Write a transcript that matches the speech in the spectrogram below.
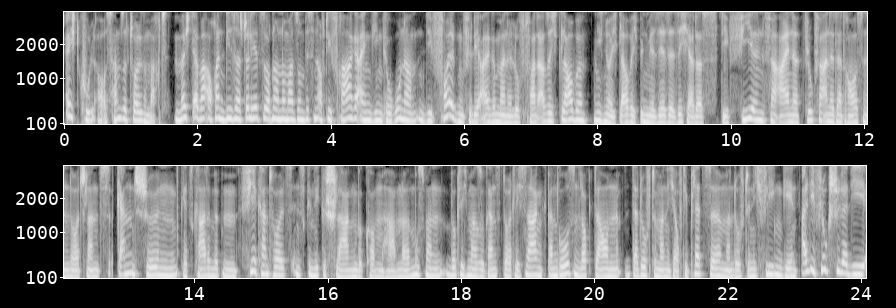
echt cool aus, haben sie toll gemacht. Möchte aber auch an dieser Stelle jetzt doch noch mal so ein bisschen auf die Frage eingehen, Corona, die Folgen für die allgemeine Luftfahrt. Also ich glaube, nicht nur ich glaube, ich bin mir sehr, sehr sicher, dass die vielen Vereine, Flugvereine da draußen in Deutschland ganz schön jetzt gerade mit dem Vierkantholz ins Genick geschlagen bekommen haben. Da muss man wirklich mal so ganz deutlich sagen. Beim großen Lockdown, da durfte man nicht auf die Plätze, man durfte nicht fliegen gehen. All die Flugschüler, die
